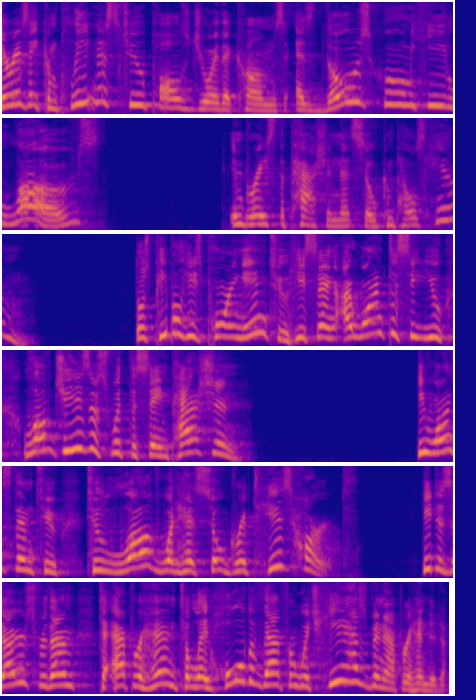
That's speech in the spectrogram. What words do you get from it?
There is a completeness to Paul's joy that comes as those whom he loves embrace the passion that so compels him. Those people he's pouring into, he's saying, I want to see you love Jesus with the same passion. He wants them to, to love what has so gripped his heart. He desires for them to apprehend, to lay hold of that for which he has been apprehended on.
